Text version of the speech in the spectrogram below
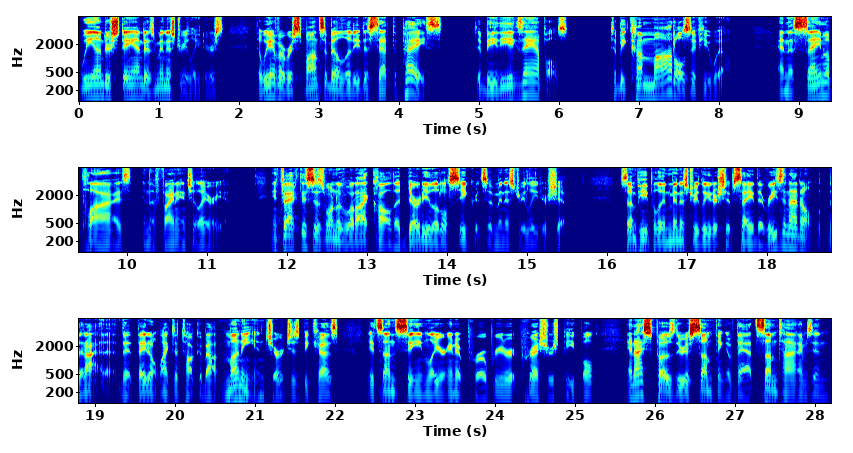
we understand as ministry leaders that we have a responsibility to set the pace, to be the examples, to become models, if you will. And the same applies in the financial area. In fact, this is one of what I call the dirty little secrets of ministry leadership. Some people in ministry leadership say the reason I don't that I that they don't like to talk about money in church is because it's unseemly or inappropriate or it pressures people. And I suppose there is something of that sometimes in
